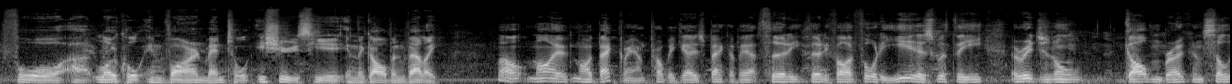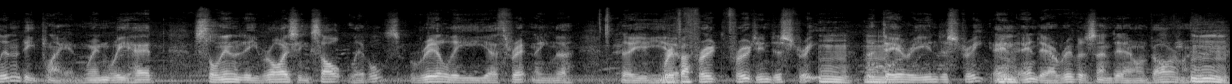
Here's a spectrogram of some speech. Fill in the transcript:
for uh, local environmental issues here in the Goulburn Valley. Well, my, my background probably goes back about 30, 35, 40 years with the original Goulburn Broken salinity plan when we had salinity rising salt levels really uh, threatening the the River. uh, fruit fruit industry, the dairy industry, and, and our rivers and our environment.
